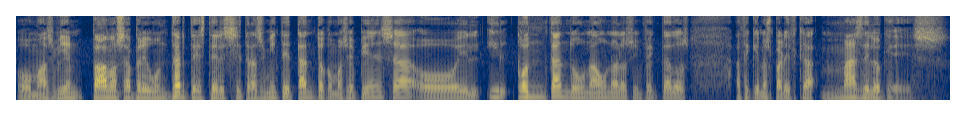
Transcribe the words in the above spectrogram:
o más bien vamos a preguntarte, Esther, ¿se transmite tanto como se piensa o el ir contando uno a uno a los infectados hace que nos parezca más de lo que es?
